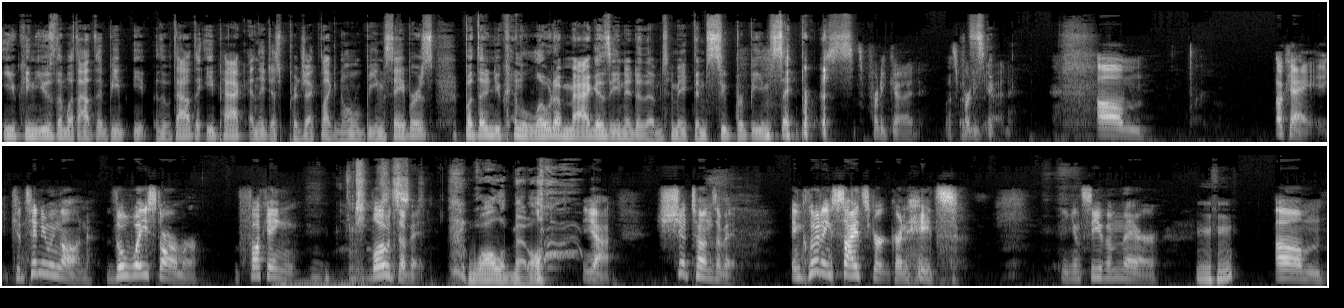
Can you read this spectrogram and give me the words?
you can use them without the beam without the E-pack and they just project like normal beam sabers, but then you can load a magazine into them to make them super beam sabers. It's pretty good. That's pretty Let's good. Um. Okay, continuing on. The waist armor, fucking loads of it. Wall of metal. Yeah, shit tons of it, including side skirt grenades. You can see them there. hmm Um,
